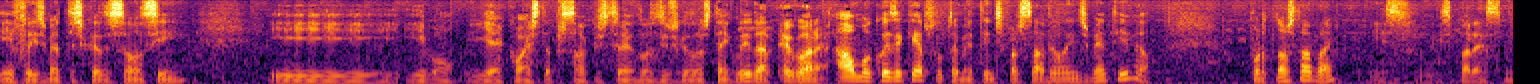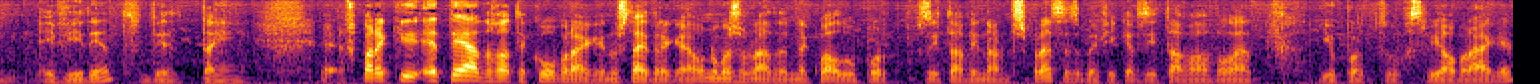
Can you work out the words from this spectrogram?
infelizmente as coisas são assim e, e, bom, e é com esta pressão que os treinadores e os jogadores têm que lidar. Agora, há uma coisa que é absolutamente indisfarçável e indesmentível. O Porto não está bem. Isso, isso parece-me evidente. Tem, repara que até à derrota com o Braga no Estádio Dragão, numa jornada na qual o Porto depositava enormes esperanças, o Benfica visitava Alvalade e o Porto recebia o Braga.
